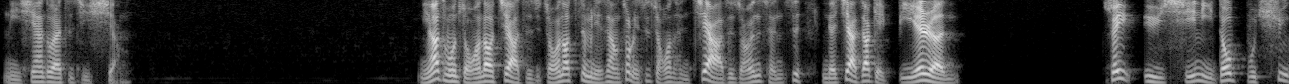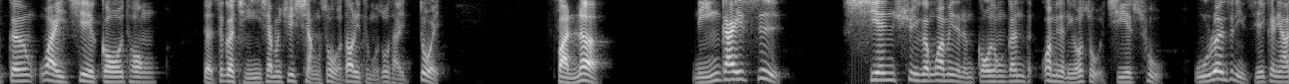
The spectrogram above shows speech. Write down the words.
你现在都在自己想，你要怎么转换到价值，转换到自媒体上？重点是转换成价值，转换成是你的价值要给别人。所以，与其你都不去跟外界沟通的这个情形下面去想说，我到底怎么做才对？反了，你应该是先去跟外面的人沟通，跟外面的人有所接触。无论是你直接跟人家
